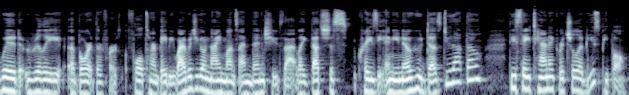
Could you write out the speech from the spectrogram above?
would really abort their first full term baby. Why would you go nine months and then choose that? Like, that's just crazy. And you know who does do that, though? These satanic ritual abuse people.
